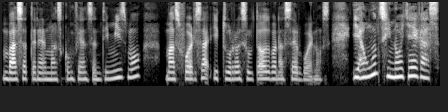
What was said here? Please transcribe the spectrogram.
vas a tener más confianza en ti mismo, más fuerza y tus resultados van a ser buenos. Y aun si no llegas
